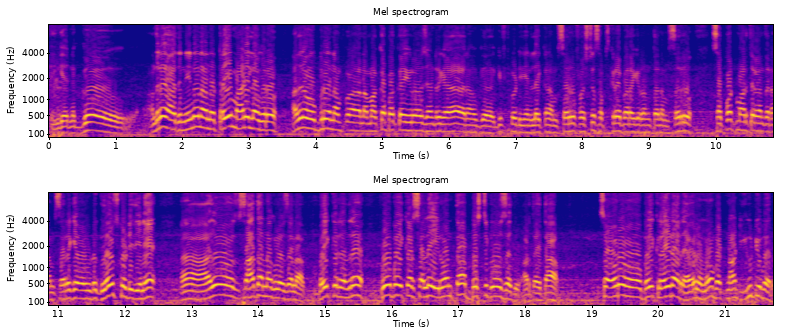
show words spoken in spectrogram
ಹಿಂಗೆ ನುಗ್ಗು ಅಂದರೆ ಅದನ್ನೇನು ನಾನು ಟ್ರೈ ಮಾಡಿಲ್ಲ ಗುರು. ಅಂದರೆ ಒಬ್ಬರು ನಮ್ಮ ನಮ್ಮ ಅಕ್ಕಪಕ್ಕ ಇರೋ ಜನರಿಗೆ ನಾವು ಗಿಫ್ಟ್ ಕೊಟ್ಟಿದ್ದೀನಿ. ಲೈಕ್ ನಮ್ಮ ಸರ್ ಫಸ್ಟ್ ಸಬ್ಸ್ಕ್ರೈಬರ್ ಆಗಿರೋಂಥ ನಮ್ಮ ಸರ್ ಸಪೋರ್ಟ್ ಮಾಡ್ತಿರೋಂಥ ನಮ್ಮ ಸರ್ಗೆ ಒಂದು ಗ್ಲೌಸ್ ಕೊಟ್ಟಿದ್ದೀನಿ. ಅದು ಸಾಧಾರಣ ಗ್ಲೌಸ್ ಅಲ್ಲ. ಬೈಕರ್ ಅಂದರೆ ಪ್ರೋ ಬೈಕರ್ಸಲ್ಲೇ ಇರುವಂಥ ಬೆಸ್ಟ್ ಗ್ಲೌಸ್ ಅದು. ಅರ್ಥ ಆಯ್ತಾ? ಸೊ ಅವರು ಬೈಕ್ ರೈಡರ್ ಅವರು ಬಟ್ ನಾಟ್ ಯೂಟ್ಯೂಬರ್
